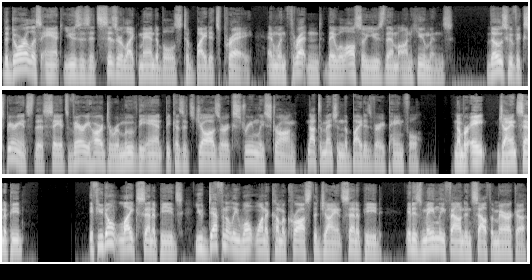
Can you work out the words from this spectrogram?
The Dorylus ant uses its scissor-like mandibles to bite its prey, and when threatened, they will also use them on humans. Those who've experienced this say it's very hard to remove the ant because its jaws are extremely strong, not to mention the bite is very painful. Number 8. Giant Centipede If you don't like centipedes, you definitely won't want to come across the giant centipede. It is mainly found in South America,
